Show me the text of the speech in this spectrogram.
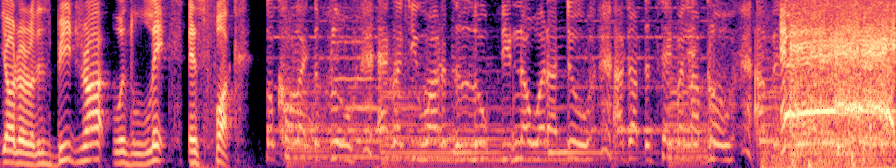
Yo, no, no, this beat drop was lit as fuck. So cold like the flu. Act like you out of the loop. You know what I do. I drop the tape and I blew. I've been Hey,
